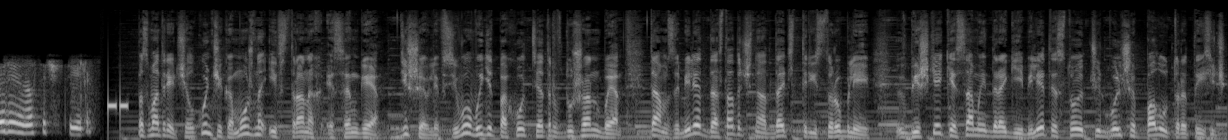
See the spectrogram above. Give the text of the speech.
194. Посмотреть «Щелкунчика» можно и в странах СНГ. Дешевле всего выйдет поход в театр в Душанбе. Там за билет достаточно отдать 300 рублей. В Бишкеке самые дорогие билеты стоят чуть больше полутора тысяч,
